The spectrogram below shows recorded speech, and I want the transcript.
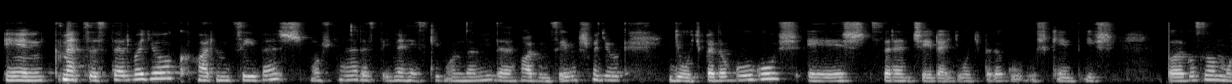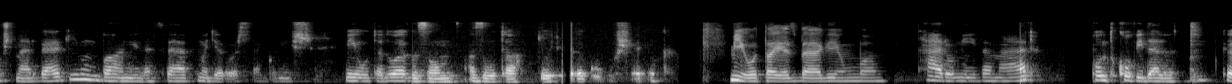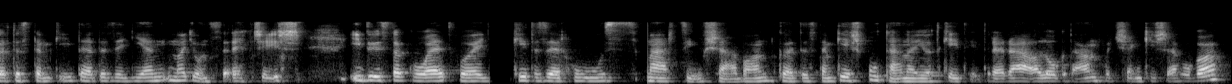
Én Kmetsz Eszter vagyok, 30 éves, most már ezt így nehéz kimondani, de 30 éves vagyok, gyógypedagógus, és szerencsére gyógypedagógusként is dolgozom, most már Belgiumban, illetve Magyarországon is. Mióta dolgozom, azóta gyógypedagógus vagyok. Mióta élsz Belgiumban? Három éve már. Pont Covid előtt költöztem ki, tehát ez egy ilyen nagyon szerencsés időszak volt, hogy 2020 márciusában költöztem ki, és utána jött két hétre rá a lockdown, hogy senki sehova.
